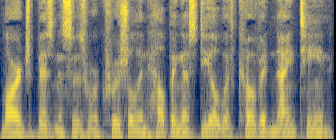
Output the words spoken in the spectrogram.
Large businesses were crucial in helping us deal with COVID 19.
